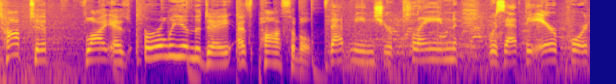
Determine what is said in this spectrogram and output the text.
Top tip fly as early in the day as possible. That means your plane was at the airport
